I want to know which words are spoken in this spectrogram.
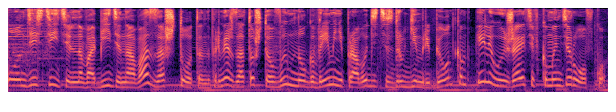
он действительно в обиде на вас за что-то. Например, за то, что вы много времени проводите с другим ребенком или уезжаете в командировку,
